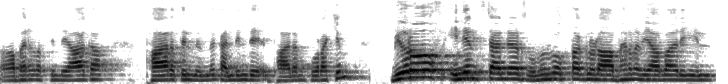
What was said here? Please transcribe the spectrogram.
ആഭരണത്തിന്റെ ആക ഭാരത്തിൽ നിന്ന് കല്ലിന്റെ ഭാരം കുറയ്ക്കും. ബ്യൂറോ ഓഫ് ഇന്ത്യൻ സ്റ്റാൻഡേർഡ്സ് ഉപഭോക്താക്കളുടെ ആഭരണ വ്യാപാരിയിൽ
